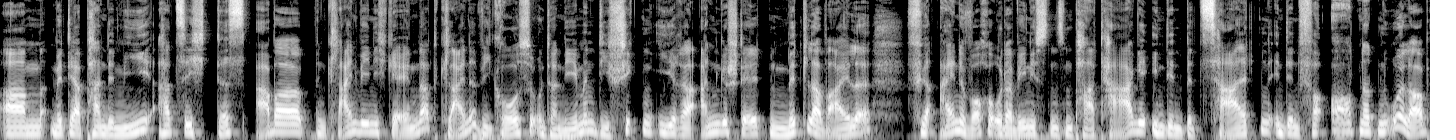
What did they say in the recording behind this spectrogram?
Ähm, mit der Pandemie hat sich das aber ein klein wenig geändert. Kleine wie große Unternehmen, die schicken ihre Angestellten mittlerweile für eine Woche oder wenigstens ein paar Tage in den bezahlten, in den verordneten Urlaub.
